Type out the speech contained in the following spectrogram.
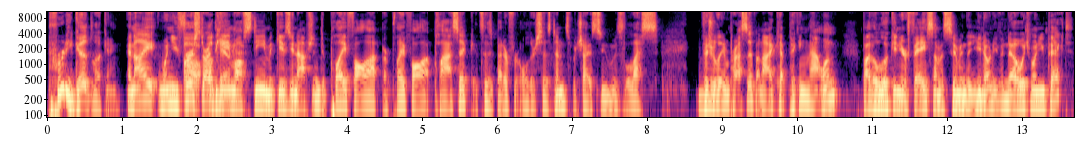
pretty good looking. And I, when you first Oh, start the game okay. off Steam, it gives you an option to play Fallout or play Fallout Classic. It says better for older systems, which I assume was less visually impressive. And I kept picking that one. By the look in your face, I'm assuming that you don't even know which one you picked.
